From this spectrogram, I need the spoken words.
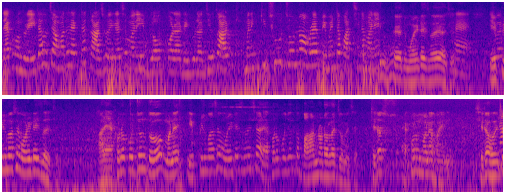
দেখো বন্ধুরা এইটা হচ্ছে আমাদের একটা কাজ হয়ে গেছে মানে এই ব্লগ করা রেগুলার যেহেতু আর মানে কিছুর জন্য আমরা পেমেন্টটা পাচ্ছি না মানে হয়ে গেছে মনিটাইজ হয়ে গেছে। হ্যাঁ এপ্রিল মাসে মনিটাইজ হয়েছে। আর এখনও পর্যন্ত মানে এপ্রিল মাসে মনিটাইজ হয়েছে আর এখনও পর্যন্ত বাহান্ন ডলার জমেছে। সেটা এখন মানে হয়নি। সেটা হয়েছে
